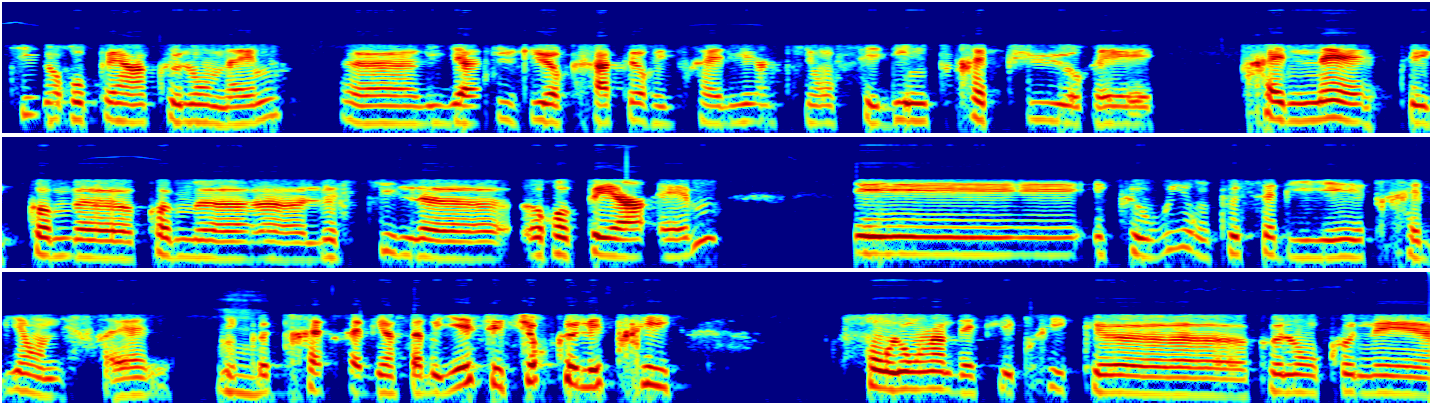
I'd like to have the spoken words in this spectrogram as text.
style européen que l'on aime. Euh, il y a plusieurs créateurs israéliens qui ont ces lignes très pures et très nettes et comme euh, comme euh, le style européen aime. Et, et, que oui, on peut s'habiller très bien en Israël. On mm. peut très très bien s'habiller. C'est sûr que les prix sont loin d'être les prix que que l'on connaît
